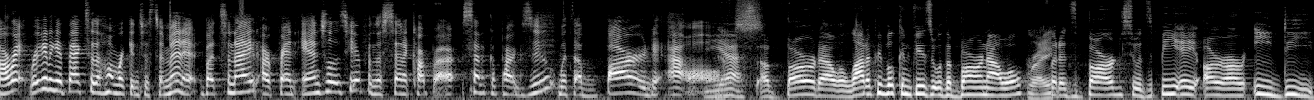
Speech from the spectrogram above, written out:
All right, we're going to get back to the homework in just a minute, but tonight our friend Angela is here from the Seneca Park, Seneca Park Zoo with a barred owl. Yes, a barred owl. A lot of people confuse it with a barn owl, Right. but it's barred, so it's B A R R E D.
